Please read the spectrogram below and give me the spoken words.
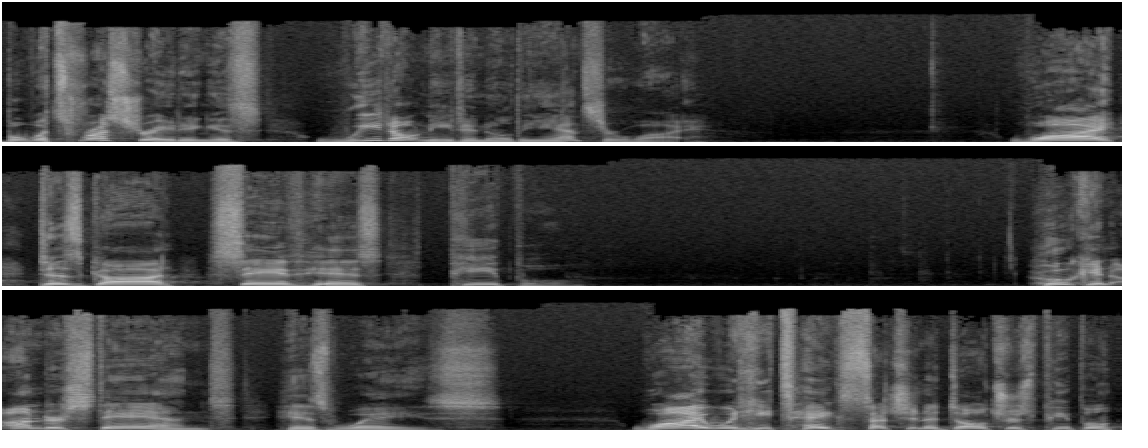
but what's frustrating is we don't need to know the answer why. Why does God save his people? Who can understand his ways? Why would he take such an adulterous people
